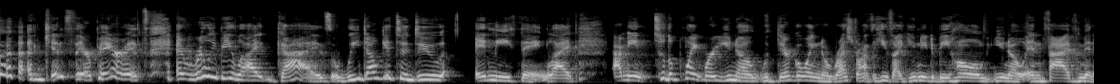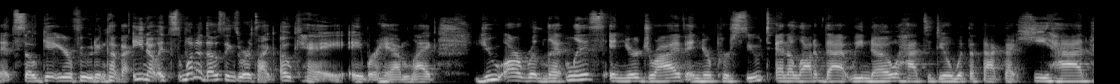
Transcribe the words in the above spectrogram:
against their parents and really be like, guys, we don't get to do anything. Like, I mean, to the point where, you know, they're going to restaurants, he's like, you need to be home, you know, in five minutes. So get your food and come back. You know, it's one of those things where it's like, okay, Abraham, like you are relentless in your drive and your pursuit. And a lot of that we know had to deal with the fact that he had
